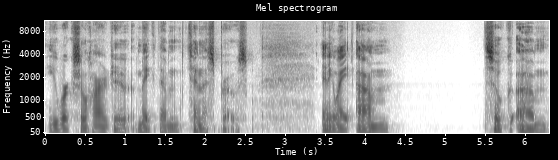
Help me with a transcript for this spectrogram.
he worked so hard to make them tennis pros. Anyway, um, so um,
